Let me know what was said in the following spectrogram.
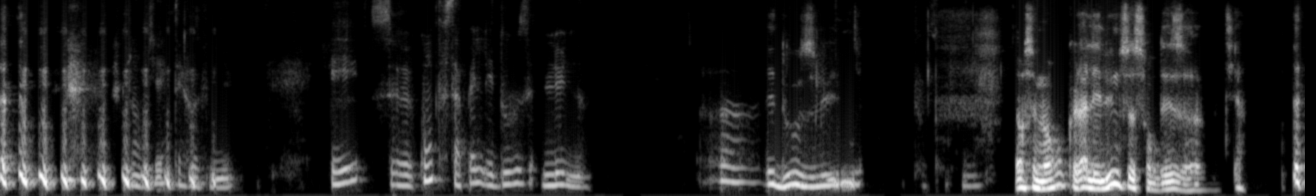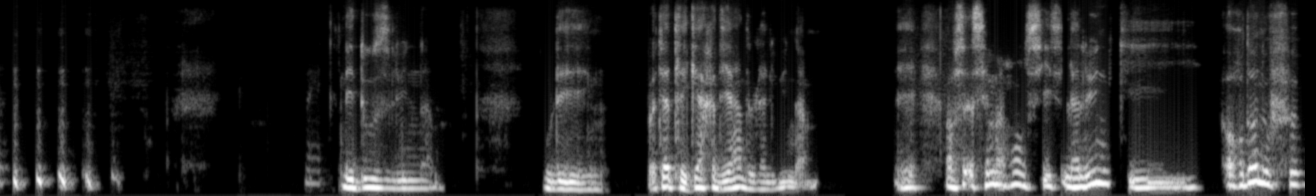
janvier était revenu. Et ce conte s'appelle Les douze lunes. Ah, les douze lunes. Alors, c'est marrant que là, les lunes, ce sont des hommes. Tiens. Les douze lunes. Ou les peut-être les gardiens de la lune. C'est marrant aussi, la lune qui ordonne au feu.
